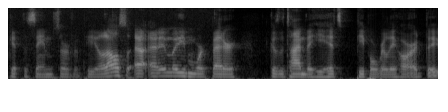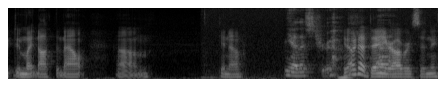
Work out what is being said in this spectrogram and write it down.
get the same sort of appeal. It also uh, it might even work better because the time that he hits people really hard, they it might knock them out. Um, you know, Yeah, that's true. he knocked out Danny Uh, Roberts, didn't he?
